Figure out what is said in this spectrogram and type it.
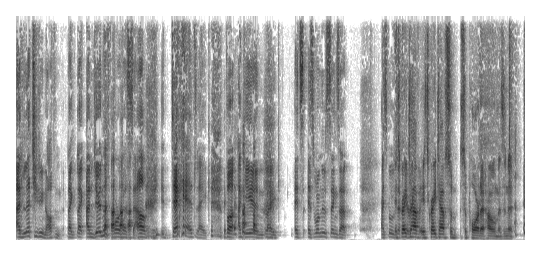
I literally do nothing. Like, like I'm doing this for myself, you dickhead. Like, but again, like it's it's one of those things that I suppose It's great to have it's great to have some support at home, isn't it?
